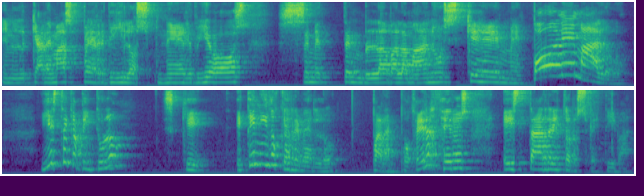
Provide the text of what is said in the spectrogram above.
en el que además perdí los nervios, se me temblaba la mano, es que me pone malo. Y este capítulo, es que he tenido que reverlo para poder haceros esta retrospectiva.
